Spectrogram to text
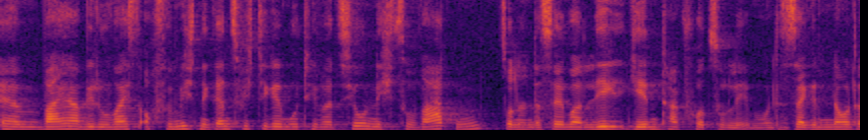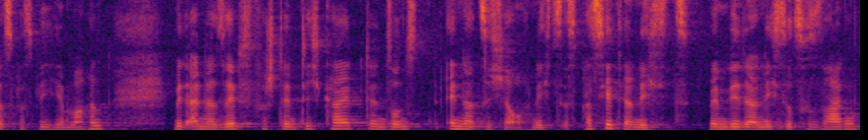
ähm, war ja, wie du weißt, auch für mich eine ganz wichtige Motivation, nicht zu warten, sondern das selber jeden Tag vorzuleben. Und das ist ja genau das, was wir hier machen, mit einer Selbstverständlichkeit, denn sonst ändert sich ja auch nichts. Es passiert ja nichts, wenn wir da nicht sozusagen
